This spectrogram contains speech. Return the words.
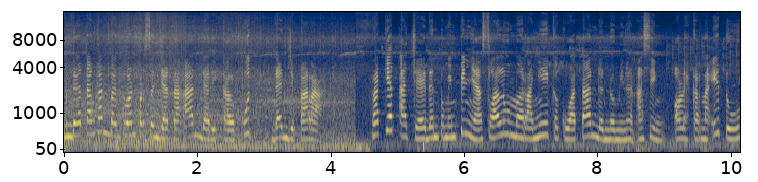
mendatangkan bantuan persenjataan dari Kalkut dan Jepara. Rakyat Aceh dan pemimpinnya selalu memerangi kekuatan dan dominan asing. Oleh karena itu,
